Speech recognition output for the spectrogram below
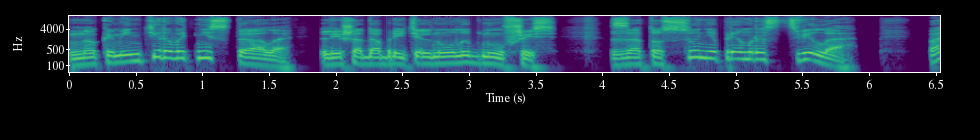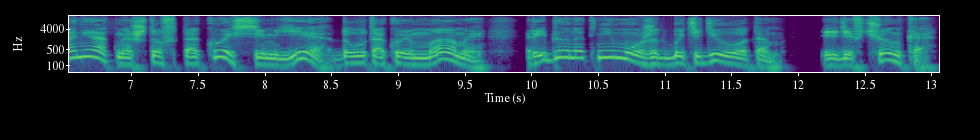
Но комментировать не стала, лишь одобрительно улыбнувшись. Зато Соня прям расцвела. Понятно, что в такой семье, да у такой мамы, ребенок не может быть идиотом, и девчонка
